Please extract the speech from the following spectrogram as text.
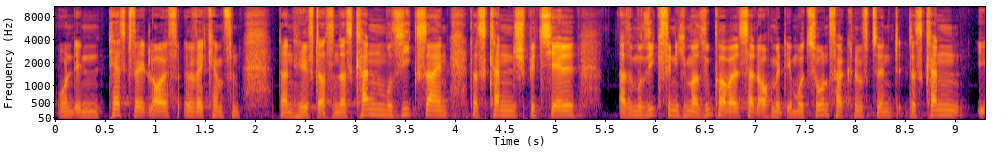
und in Testwettkämpfen, dann hilft das. Und das kann Musik sein, das kann speziell also Musik finde ich immer super, weil es halt auch mit Emotionen verknüpft sind. Das kann äh,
